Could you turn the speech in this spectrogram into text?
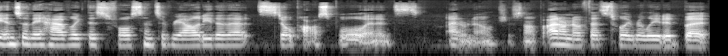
and so they have like this false sense of reality that that's still possible and it's I don't know it's just not I don't know if that's totally related but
